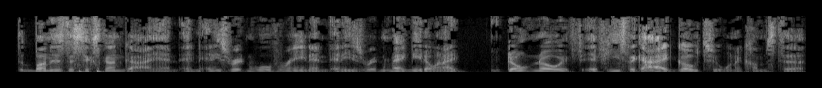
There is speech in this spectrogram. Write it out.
Bunn is the six gun guy and, and, and he's written Wolverine and, and he's written Magneto and I don't know if, if he's the guy I'd go to when it comes to,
